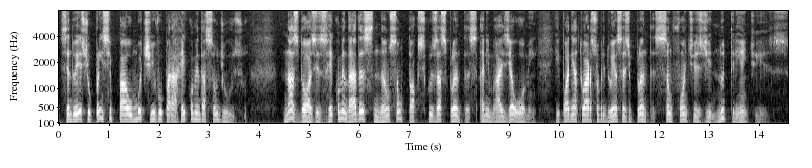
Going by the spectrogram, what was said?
sendo este o principal motivo para a recomendação de uso. Nas doses recomendadas, não são tóxicos às plantas, animais e ao homem, e podem atuar sobre doenças de plantas, são fontes de nutrientes.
